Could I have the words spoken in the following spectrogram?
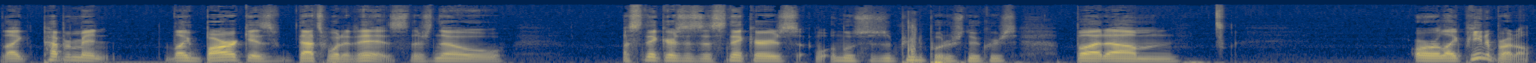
like peppermint like bark is that's what it is. There's no a Snickers is a Snickers well, unless it's a peanut butter Snickers, but um or like peanut brittle.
